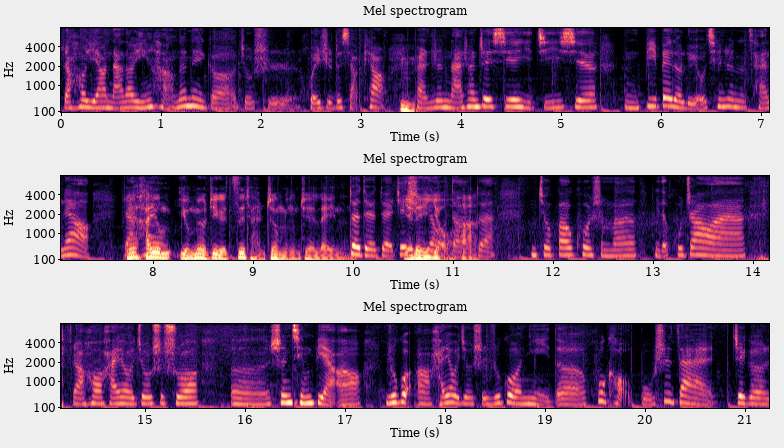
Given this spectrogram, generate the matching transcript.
然后也要拿到银行的那个就是回执的小票。反正拿上这些以及一些嗯必备的旅游签证的材料。哎，还有有没有这个资产证明这类呢？对对对，这是有的。对，就包括什么你的护照啊，然后还有就是说嗯申请表。如果啊，还有就是如果你的户口不是在这个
